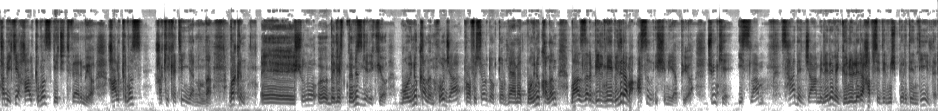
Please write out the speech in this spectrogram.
Tabii ki halkımız geçit vermiyor. Halkımız hakikatin yanında. Bakın e, şunu e, belirtmemiz gerekiyor. Boynu kalın hoca Profesör Doktor Mehmet Boynu kalın bazıları bilmeyebilir ama asıl işini yapıyor. Çünkü İslam sadece camilere ve gönüllere hapsedilmiş bir din değildir.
